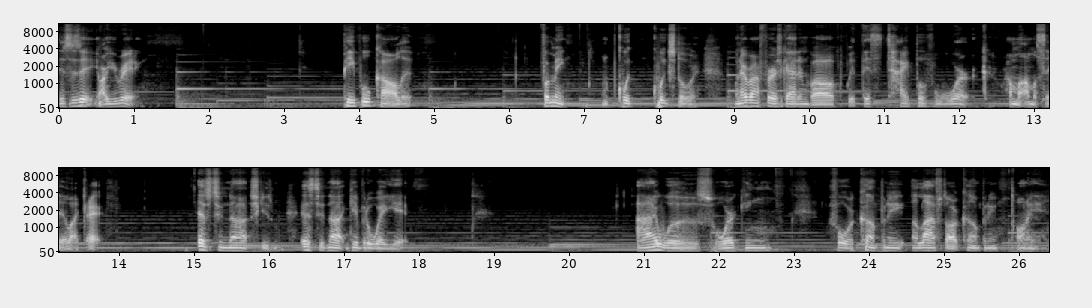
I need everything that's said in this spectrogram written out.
This is it. Are you ready? People call it for me quick quick story. Whenever i first got involved with this type of work i'm, I'm gonna say it like that. Is to not excuse me is to not give it away yet. I was working for a company, a livestock company, on a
